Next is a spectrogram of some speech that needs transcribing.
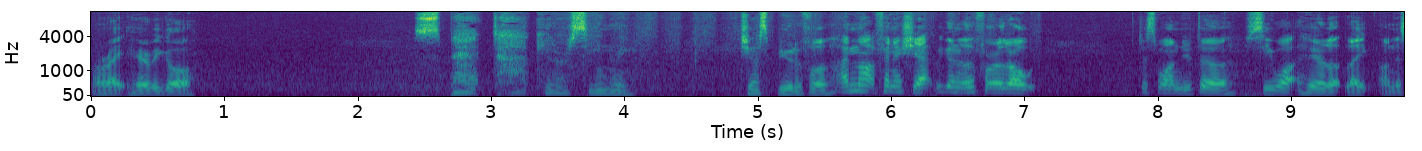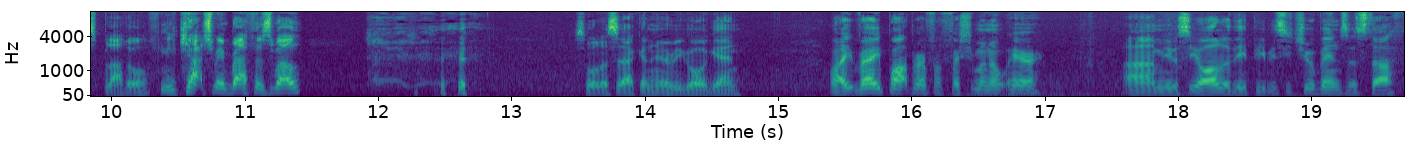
All right, here we go. Spectacular scenery. Just beautiful. I'm not finished yet. We're going to look further out. Just wanted you to see what here look like on this plateau. For me, catch my breath as well. so a second, here we go again. All right, very popular for fishermen out here. Um, you see all of the PVC tubings and stuff.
